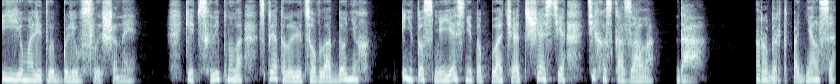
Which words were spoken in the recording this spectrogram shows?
И ее молитвы были услышаны. Кейт всхлипнула, спрятала лицо в ладонях и, не то смеясь, не то плача от счастья, тихо сказала «да». Роберт поднялся,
